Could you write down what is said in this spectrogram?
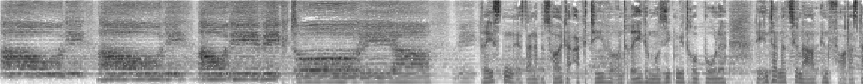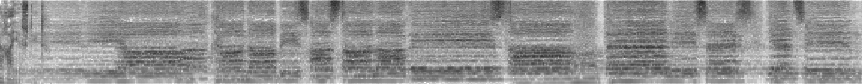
Audi, Audi, Audi, Victoria. Dresden ist eine bis heute aktive und rege Musikmetropole, die international in vorderster Reihe steht. Cannabis hasta la vista, Sex, Jens in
